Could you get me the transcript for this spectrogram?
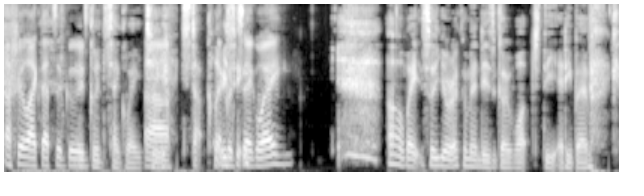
I feel like that's a A good, good segue to Uh, start a good segue. oh wait, so your recommend is go watch the Eddy Burback?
